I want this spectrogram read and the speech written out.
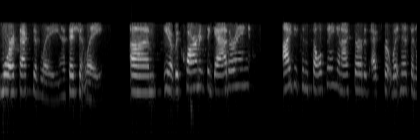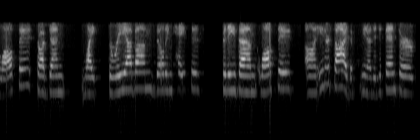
more effectively and efficiently. Um, you know, requirements and gathering. I do consulting and I serve as expert witness in lawsuits. So I've done like three of them, building cases for these um, lawsuits on either side, the, you know, the defense or,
